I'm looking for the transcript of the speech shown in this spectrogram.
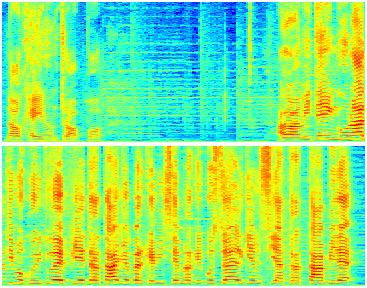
No, ok, non troppo. Allora, mi tengo un attimo con i due pietra taglio perché mi sembra che questo Elgiem sia trattabile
